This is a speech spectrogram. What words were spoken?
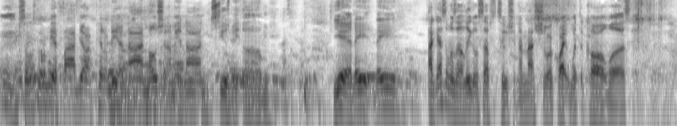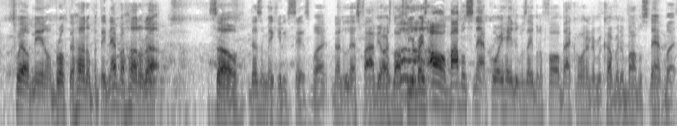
Mm, so it's going to be a five yard penalty, a non motion. I mean, non. Excuse me. Um, yeah, they they. I guess it was a legal substitution. I'm not sure quite what the call was. Twelve men on broke the huddle, but they never huddled up. So it doesn't make any sense, but nonetheless, five yards lost to your race. Oh, bobble snap. Corey Haley was able to fall back on it and recover the bobble snap, but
